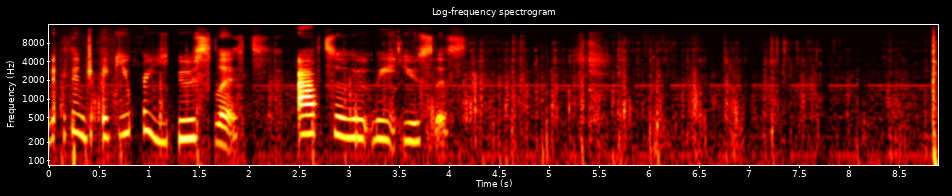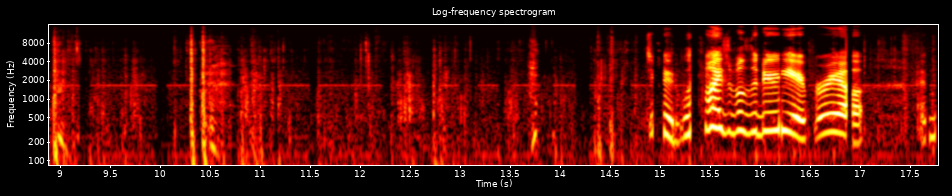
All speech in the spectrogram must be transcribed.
Nathan Drake, you are useless. Absolutely useless. Dude, what am I supposed to do here? For real. I'm,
